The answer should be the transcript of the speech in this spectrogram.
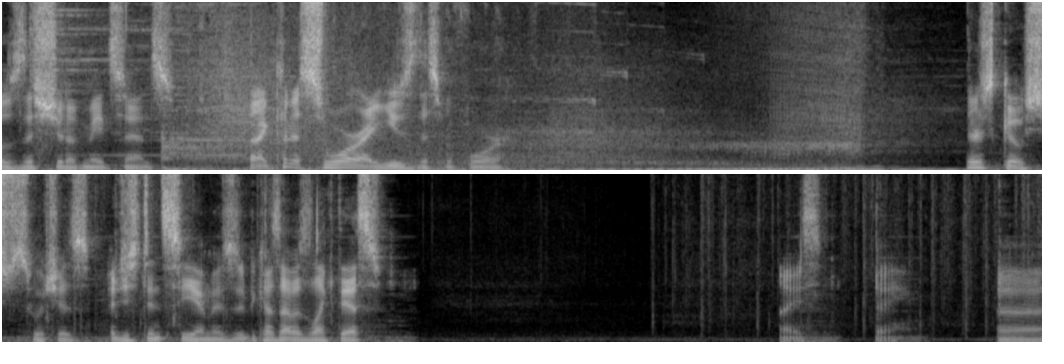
Suppose this should have made sense. But I could have swore I used this before. There's ghost switches. I just didn't see them. Is it because I was like this? Nice. Okay. Uh.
